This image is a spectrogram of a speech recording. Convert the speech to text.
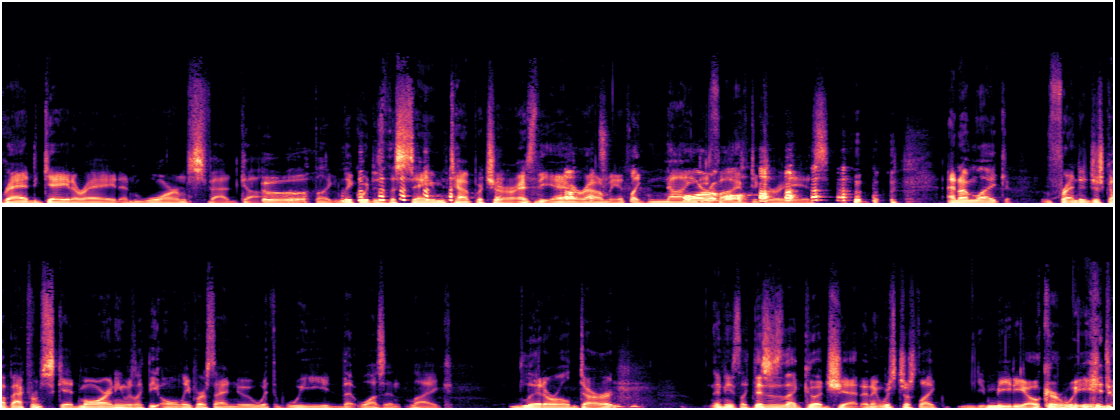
red Gatorade and warm Svedka. Like liquid is the same temperature as the air around me. It's like 95 degrees. and I'm like, friend had just got back from Skidmore, and he was like the only person I knew with weed that wasn't like literal dirt. And he's like, "This is that good shit," and it was just like mediocre weed.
